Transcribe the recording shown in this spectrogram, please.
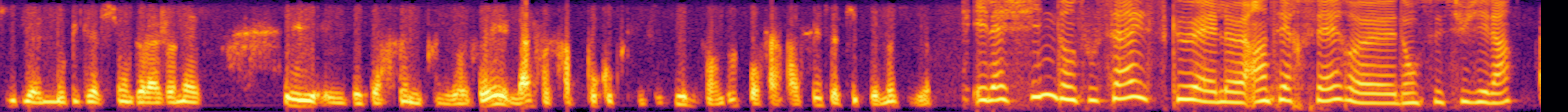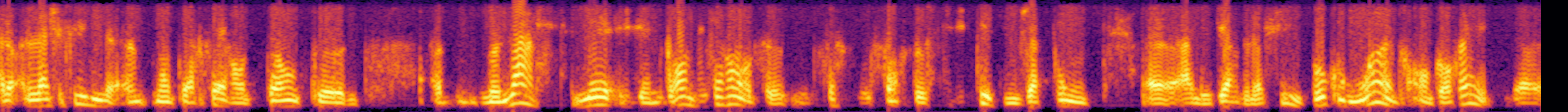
S'il y a une mobilisation de la jeunesse et, des personnes plus âgées, là, ce sera beaucoup plus difficile, sans doute, pour faire passer ce type de mesures. Et la Chine, dans tout ça, est-ce qu'elle euh, interfère euh, dans ce sujet-là? Alors, la Chine interfère en tant que menace, mais il y a une grande différence, forte hostilité du Japon euh, à l'égard de la Chine, beaucoup moindre en Corée, euh,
